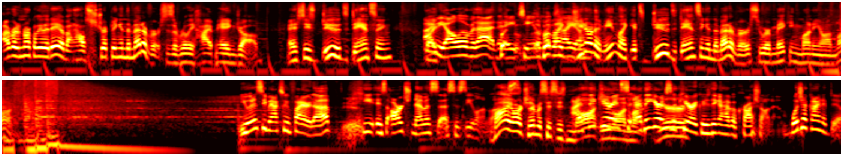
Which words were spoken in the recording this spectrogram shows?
I read an article the other day about how stripping in the metaverse is a really high paying job, and it's these dudes dancing. I'd be all over that at but, 18. let but like, tell do you. you know what I mean? Like, it's dudes dancing in the metaverse who are making money online. You want to see Max fired up? Dude. He his arch nemesis is Elon Musk. My arch nemesis is not I think you're Elon I think you're, You're- insecure because you think I have a crush on him, which I kind of do,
